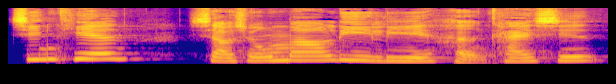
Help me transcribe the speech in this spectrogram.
今天，小熊猫丽丽很开心，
